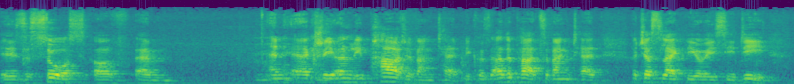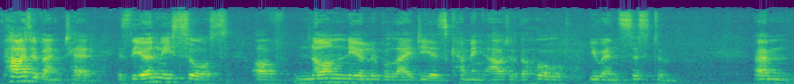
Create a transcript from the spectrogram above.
is a source of, um, and actually only part of UNCTAD, because other parts of UNCTAD are just like the OECD. Part of UNCTAD is the only source of non neoliberal ideas coming out of the whole UN system. Um,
